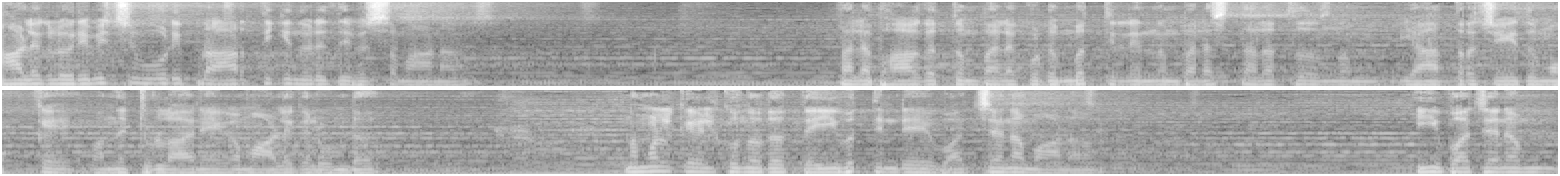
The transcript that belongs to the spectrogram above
ആളുകൾ ഒരുമിച്ച് കൂടി പ്രാർത്ഥിക്കുന്ന ഒരു ദിവസമാണ്. പല ഭാഗത്തും പല കുടുംബത്തിൽ നിന്നും പല സ്ഥലത്തു നിന്നും യാത്ര ചെയ്തുമൊക്കെ വന്നിട്ടുള്ള അനേകം ആളുകളുണ്ട്. നമ്മൾ കേൾക്കുന്നത് ദൈവത്തിന്റെ വചനമാണ്. ഈ വചനം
